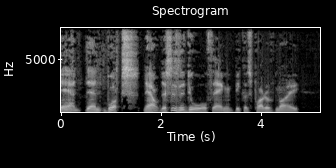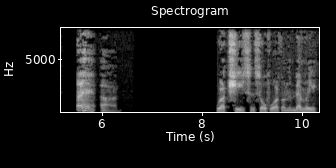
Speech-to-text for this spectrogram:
And then books. Now, this is a dual thing because part of my uh, worksheets and so forth on the memory,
